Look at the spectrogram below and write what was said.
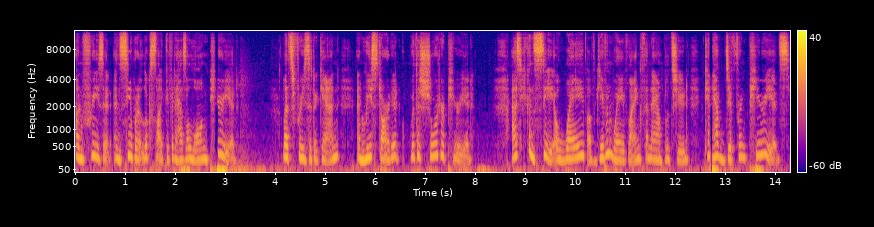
unfreeze it and see what it looks like if it has a long period. Let's freeze it again and restart it with a shorter period. As you can see, a wave of given wavelength and amplitude can have different periods.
